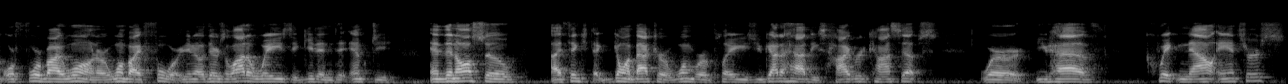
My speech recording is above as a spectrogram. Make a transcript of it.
or four by one or one by four. You know, there's a lot of ways to get into empty. And then also, I think uh, going back to our one word plays, you got to have these hybrid concepts where you have quick now answers,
